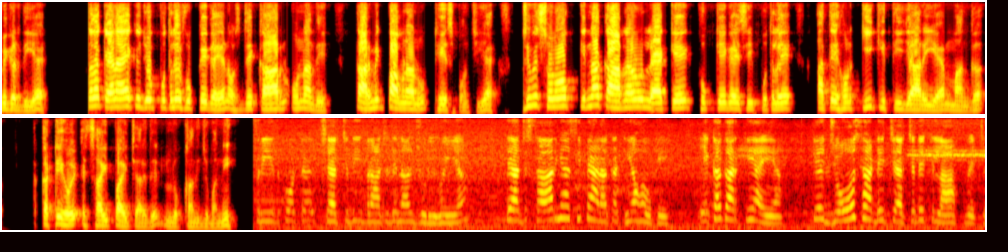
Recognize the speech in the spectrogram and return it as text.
ਵਿਗੜਦੀ ਹੈ। ਉਹਨਾਂ ਦਾ ਕਹਿਣਾ ਹੈ ਕਿ ਜੋ ਪੁਤਲੇ ਫੂਕੇ ਗਏ ਹਨ ਉਸ ਦੇ ਕਾਰਨ ਉਹਨਾਂ ਦੇ ਧਾਰਮਿਕ ਭਾਵਨਾ ਨੂੰ ਠੇਸ ਪਹੁੰਚੀ ਹੈ। ਤੁਸੀਂ ਵੀ ਸੁਣੋ ਕਿੰਨਾ ਕਾਰਨਾਂ ਨੂੰ ਲੈ ਕੇ ਫੂਕੇ ਗਏ ਸੀ ਪੁਤਲੇ ਅਤੇ ਹੁਣ ਕੀ ਕੀਤੀ ਜਾ ਰਹੀ ਹੈ ਮੰਗ ਇਕੱਠੇ ਹੋਏ ਈਸਾਈ ਭਾਈਚਾਰੇ ਦੇ ਲੋਕਾਂ ਦੀ ਜ਼ਬਾਨੀ ਫਰੀਦਕੋਟ ਚਰਚ ਦੀ ਬ੍ਰਾਂਚ ਦੇ ਨਾਲ ਜੁੜੀ ਹੋਈ ਆ ਤੇ ਅੱਜ ਸਾਰੀਆਂ ਅਸੀਂ ਭੈਣਾਂ ਇਕੱਠੀਆਂ ਹੋ ਕੇ ਏਕਾ ਕਰਕੇ ਆਏ ਆ ਕਿ ਜੋ ਸਾਡੇ ਚਰਚ ਦੇ ਖਿਲਾਫ ਵਿੱਚ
